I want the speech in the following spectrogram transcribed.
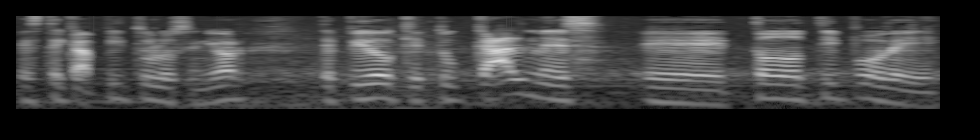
este capítulo, Señor. Te pido que tú calmes eh, todo tipo de,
